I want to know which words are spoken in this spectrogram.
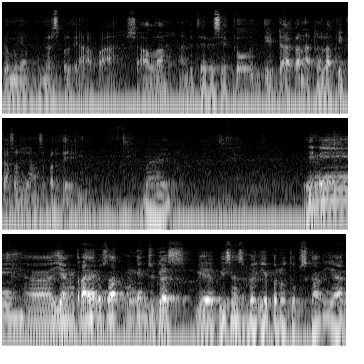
ilmu yang benar seperti apa. Insya Allah nanti dari situ tidak akan ada lagi kasus yang seperti ini. Baik. Ini eh, yang terakhir Ustadz mungkin juga bisa sebagai penutup sekalian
